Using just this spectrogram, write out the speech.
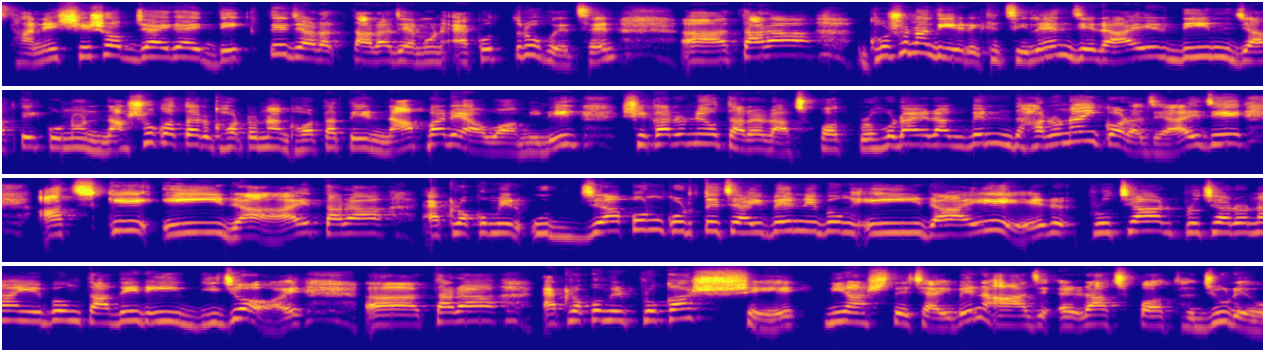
স্থানে সেসব জায়গায় দেখতে যারা, তারা যেমন একত্র হয়েছেন তারা ঘোষণা দিয়ে রেখেছিলেন যে রায়ের দিন যাতে কোনো নাশকতার ঘটনা ঘটাতে না পারে আওয়ামী লীগ, সে কারণেও তারা রাজপথ প্রহরায় রাখবেন। ধারণাই করা যায় যে আজকে এই রায় তারা এক রকমের উদযাপন করতে চাইবেন এবং এই রায়ের প্রচার প্রচারণা এবং তাদের এই বিজয় তারা এক রকমের প্রকাশ্যে নিয়ে আসতে চাইবেন আজ রাজপথ জুড়েও।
